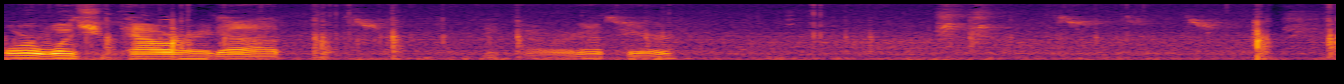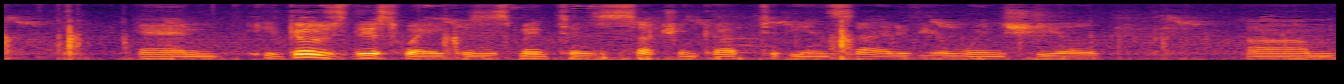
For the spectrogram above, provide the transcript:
or once you power it up power it up here. And it goes this way because it's meant to suction cup to the inside of your windshield. Um,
